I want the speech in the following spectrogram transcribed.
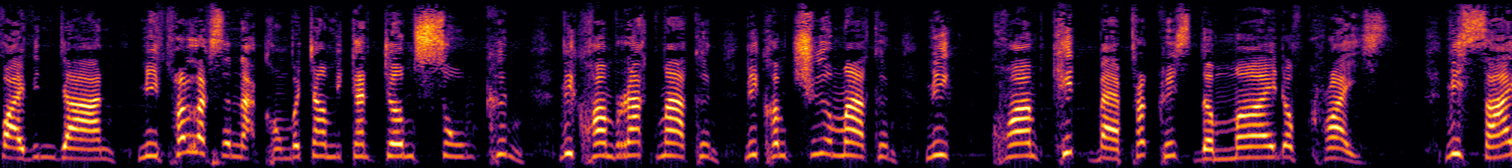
ฝ่ายวิญญาณ มีพระลักษณะของพระเจ้ามีการเจิมสูงขึ้น มีความรักมากขึ้น มีความเชื่อมากขึ้น มีความคิดแบบพระคริสต์ the mind of Christ มีสาย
